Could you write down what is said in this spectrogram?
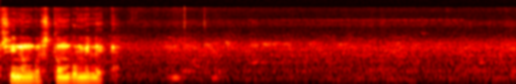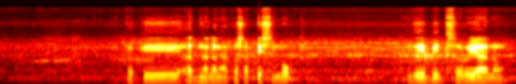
Sinong gustong bumili? Paki-add na lang ako sa Facebook. David Soriano.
